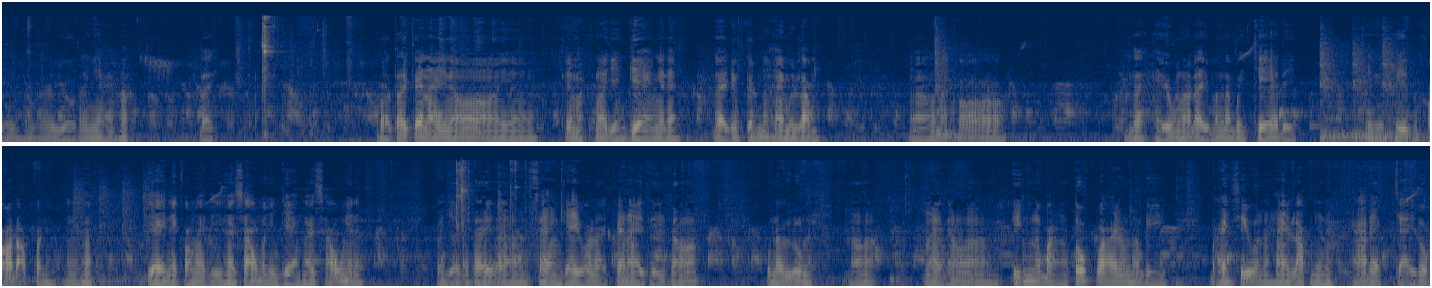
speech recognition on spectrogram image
dây nó vô tay nhà ha. Đây. Và tới cái này nó ờ, cái mặt nó vàng vàng nha nè. Đây đường kính nó 25 đó, nó có đây hiệu nó đây mà nó bị che đi. Thì kia mà khó đọc quá nè. Ha. Dây này con này thì 26 mà vàng vàng 26 nha nè. Có vẻ có thể uh, sàn dây qua lại. Cái này thì nó của nữ luôn nè đó. Này nó kiến nó bằng tốt hoài luôn nó bị bản xíu nó 25 như này khá đẹp chạy luôn.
